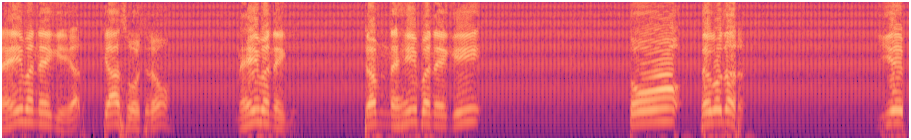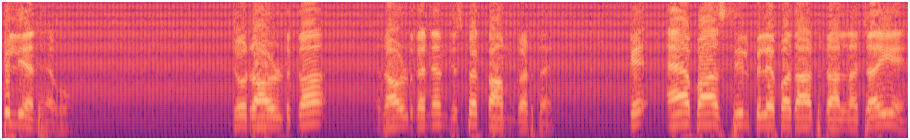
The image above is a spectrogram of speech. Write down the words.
नहीं बनेगी यार, क्या सोच रहे हो? नहीं बनेगी। जब नहीं बनेगी तो देखो उधर ये बिलियन है वो, जो राउल्ट का राउल्ट का नियम जिस पर काम करता है। कि अबासिल बिले पदार्थ डालना चाहिए।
